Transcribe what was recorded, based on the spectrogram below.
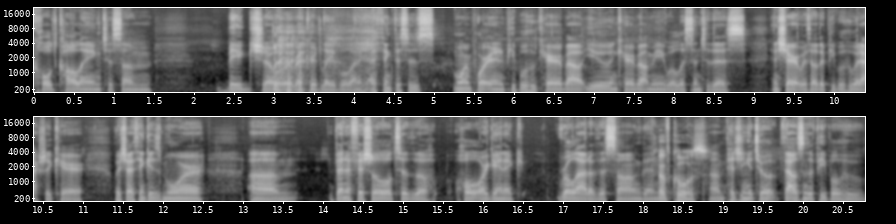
cold calling to some big show or record label. I, I think this is more important, and people who care about you and care about me will listen to this and share it with other people who would actually care, which I think is more um, beneficial to the whole organic rollout of this song than Of course. um, pitching it to thousands of people who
